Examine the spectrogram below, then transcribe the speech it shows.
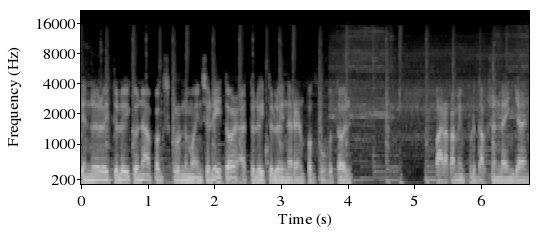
tinuloy-tuloy ko na pag-screw ng mga insulator at tuloy-tuloy na rin ang pagpuputol. Para kaming production line dyan.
